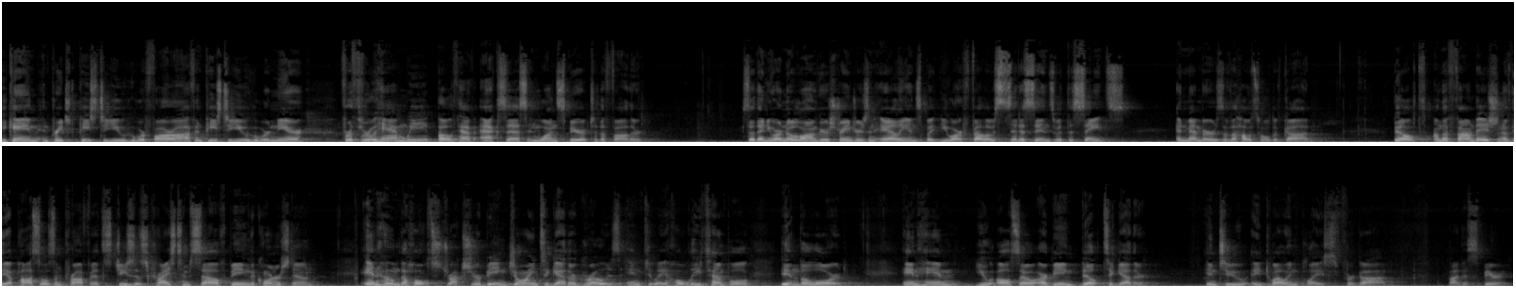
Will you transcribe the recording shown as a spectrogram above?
He came and preached peace to you who were far off, and peace to you who were near. For through him we both have access in one spirit to the Father. So then you are no longer strangers and aliens, but you are fellow citizens with the saints and members of the household of God. Built on the foundation of the apostles and prophets, Jesus Christ himself being the cornerstone, in whom the whole structure, being joined together, grows into a holy temple in the Lord. In him you also are being built together into a dwelling place for God by the Spirit.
